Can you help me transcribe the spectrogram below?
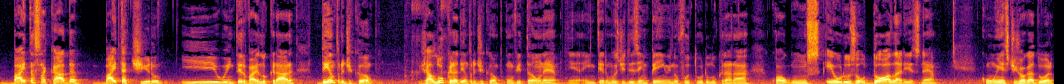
baita sacada, baita tiro e o Inter vai lucrar dentro de campo. Já lucra dentro de campo com o Vitão, né? Em termos de desempenho, e no futuro lucrará com alguns euros ou dólares, né? Com este jogador.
